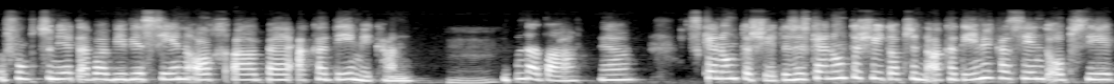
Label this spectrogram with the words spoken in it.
funktioniert aber, wie wir sehen, auch äh, bei Akademikern. Mhm. Wunderbar, ja. Das ist kein Unterschied. Es ist kein Unterschied, ob sie Akademiker sind, ob sie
